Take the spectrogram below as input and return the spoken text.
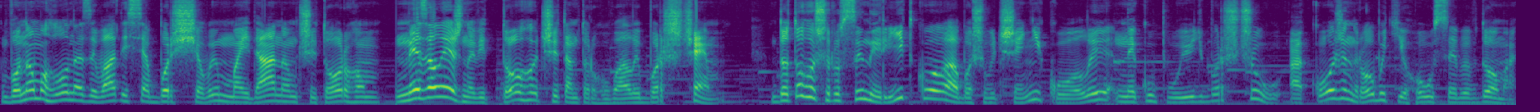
воно могло називатися борщовим майданом чи торгом, незалежно від того, чи там торгували борщем. До того ж, русини рідко або швидше ніколи не купують борщу, а кожен робить його у себе вдома,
